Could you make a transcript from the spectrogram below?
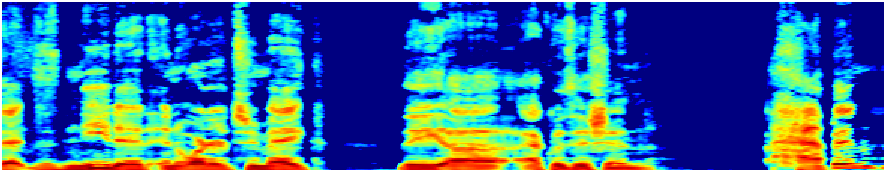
that is needed in order to make the uh, acquisition happen.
